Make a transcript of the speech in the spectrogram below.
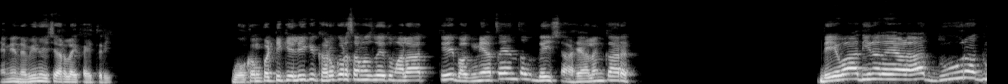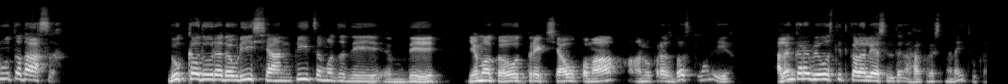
यांनी नवीन विचारलंय काहीतरी. भोकंपट्टी केली की खरोखर समजलंय तुम्हाला? ते बघण्याचा यांचा उद्देश आहे अलंकार. देवा दीनदयाळा दूर द्रुत दास. दुःख दूर दौडी शांती चमज दे दे. यमक उत्प्रेक्षा उपमा अनुप्रास बस तुम्हाला अलंकार व्यवस्थित कळाले असेल तर हा प्रश्न नाही चुकत.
